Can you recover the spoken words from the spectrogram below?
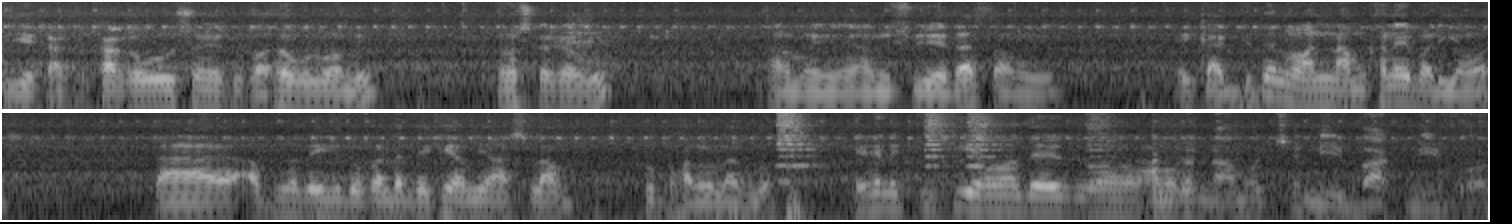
এই যে কাকা কাকাবাবুর সঙ্গে একটু কথা বলব আমি। নমস্কার কাকু। আমি আমি সুজয় দাস, আমি এই কাকদ্বীপের আমার নামখানায় বাড়ি আমার। তা আপনাদের এই দোকানটা দেখে আমি আসলাম। খুব ভালো লাগল। এখানে কী কী আমাদের আমাদের নাম হচ্ছে নির্বাক নির্ভর।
